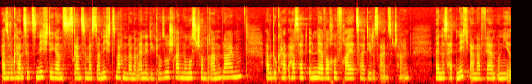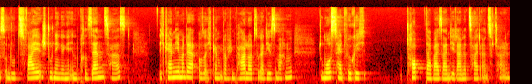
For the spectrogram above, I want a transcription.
Also du kannst jetzt nicht den ganzen, das ganze Semester nichts machen und dann am Ende die Klausur schreiben. Du musst schon dranbleiben. Aber du kann, hast halt in der Woche freie Zeit, dir das einzuteilen. Wenn das halt nicht an der Fernuni ist und du zwei Studiengänge in Präsenz hast, ich kenne jemanden, der, also ich kenne, glaube ich, ein paar Leute sogar, die es machen, du musst halt wirklich top dabei sein, dir deine Zeit einzuteilen.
